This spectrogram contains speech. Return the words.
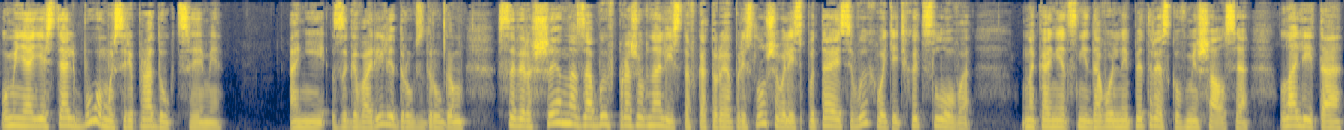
У меня есть альбомы с репродукциями». Они заговорили друг с другом, совершенно забыв про журналистов, которые прислушивались, пытаясь выхватить хоть слово. Наконец, недовольный Петреску вмешался. «Лолита,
